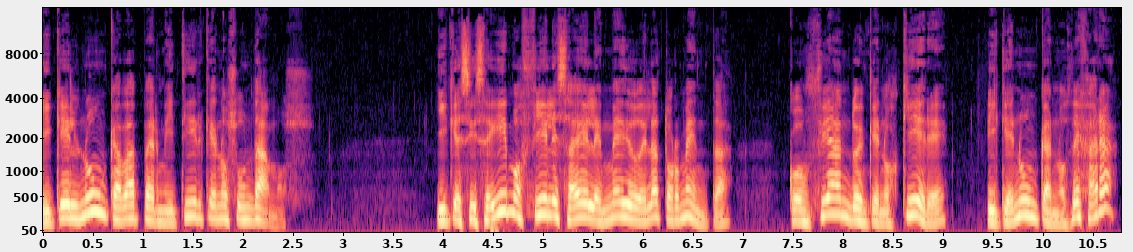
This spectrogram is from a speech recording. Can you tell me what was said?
y que Él nunca va a permitir que nos hundamos. Y que si seguimos fieles a Él en medio de la tormenta, confiando en que nos quiere y que nunca nos dejará,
